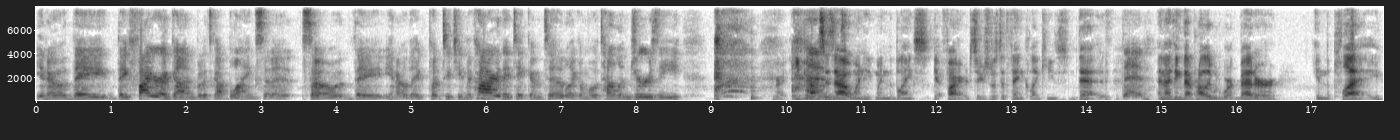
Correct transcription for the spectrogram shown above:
you know, they they fire a gun but it's got blanks in it. So they, you know, they put Tucci in the car, they take him to like a motel in Jersey. Right. He passes And- out when he, when the blanks get fired, so you're supposed to think like he's dead. He's dead. And I think that probably would work better in the play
